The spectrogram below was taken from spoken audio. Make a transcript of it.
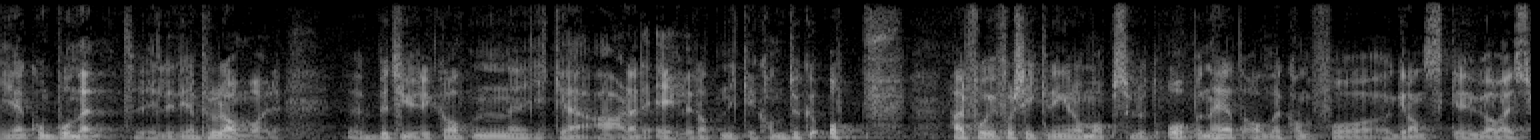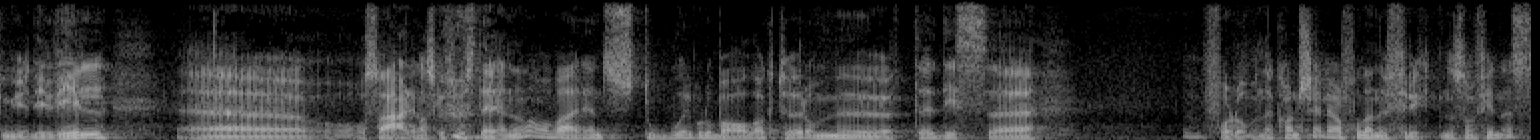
i en komponent eller i en programvare, betyr ikke at den ikke er der, eller at den ikke kan dukke opp. Her får vi forsikringer om absolutt åpenhet. Alle kan få granske Huawei så mye de vil. Eh, og så er det ganske frustrerende da, å være en stor global aktør og møte disse fordommene, kanskje, eller i hvert fall denne frykten som finnes.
